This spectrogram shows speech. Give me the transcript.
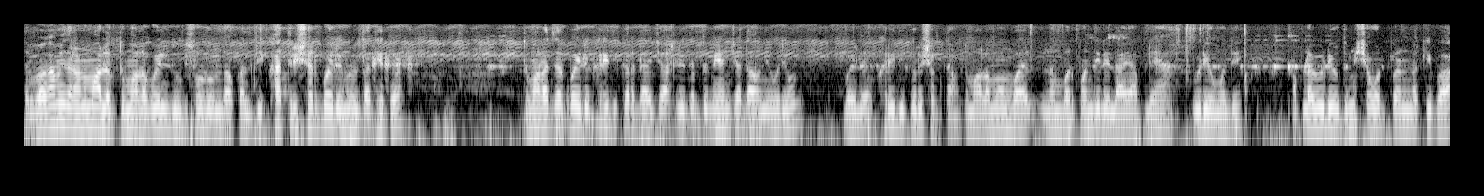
तर बघा मित्रांनो मालक तुम्हाला बैल जोडी सोडून दाखवाल ती खात्रीशीर बैल मिळतात इथं. तुम्हाला जर बैल खरेदी करायची असली तर तुम्ही यांच्या दावणीवर येऊन बैल खरेदी करू शकता. तुम्हाला मोबाईल नंबर पण दिलेला आहे आपल्या ह्या व्हिडिओमध्ये. आपला व्हिडिओ तुम्ही शेवटपर्यंत नक्की पहा.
